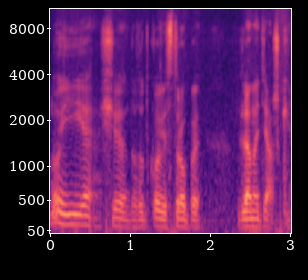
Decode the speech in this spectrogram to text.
Ну і є ще додаткові стропи для натяжки.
